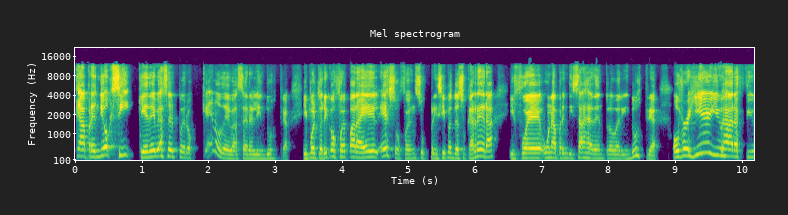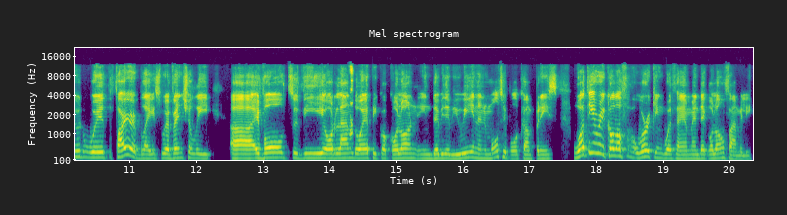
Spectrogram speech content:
que aprendió sí qué debe hacer, pero qué no debe hacer en la industria. Y Puerto Rico fue para él eso, fue en sus principios de su carrera y fue un aprendizaje dentro de la industria. Over here you had a feud with Fireblaze, who eventually uh, evolved to the Orlando Epico Colon in WWE and in multiple companies. What do you recall of working with him and the Colon family?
